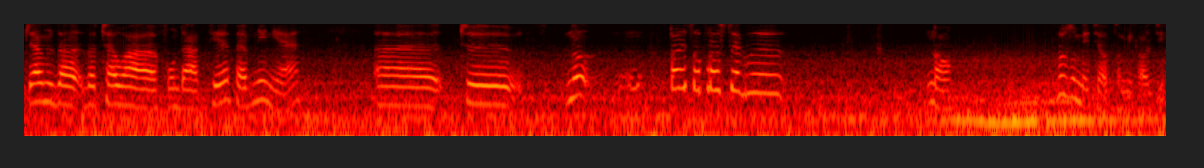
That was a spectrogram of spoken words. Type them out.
Czy ja bym za, zaczęła fundację? Pewnie nie. E, czy. No, to jest po prostu jakby. No. Rozumiecie o co mi chodzi.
